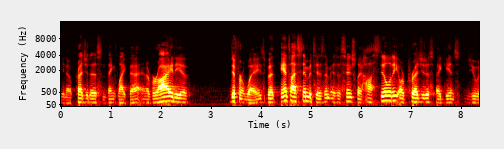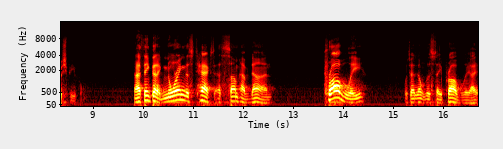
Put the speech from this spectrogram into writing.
you know, prejudice and things like that in a variety of different ways. But anti Semitism is essentially hostility or prejudice against Jewish people. And I think that ignoring this text, as some have done, probably, which I don't just say probably, I,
